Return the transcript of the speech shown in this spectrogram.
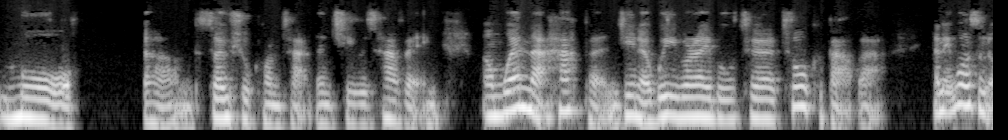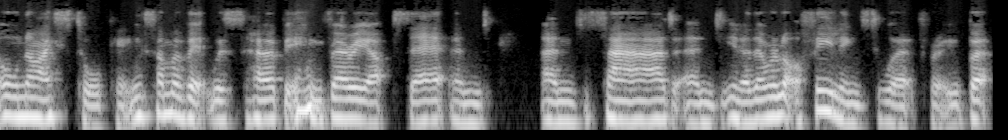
more um, social contact than she was having. And when that happened, you know, we were able to talk about that. And it wasn't all nice talking. Some of it was her being very upset and and sad, and you know, there were a lot of feelings to work through. But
